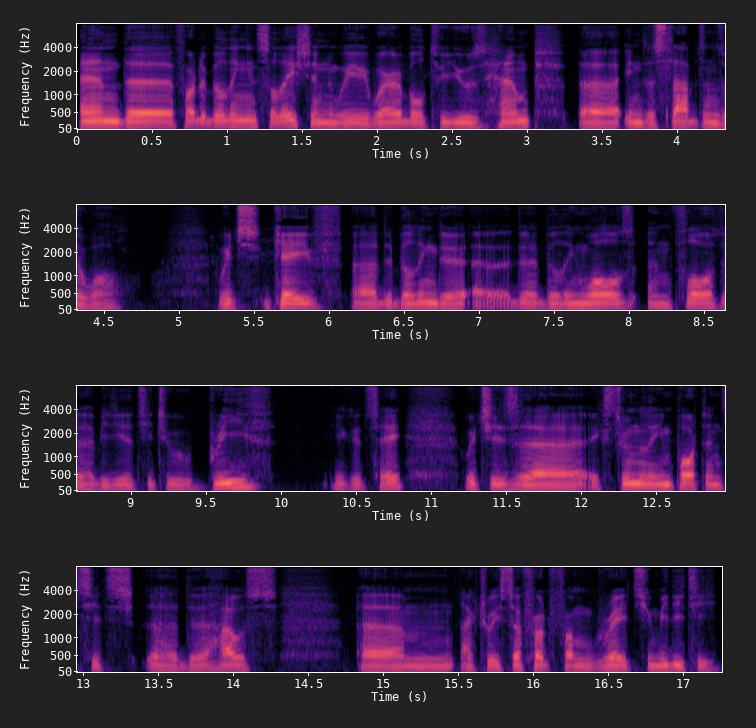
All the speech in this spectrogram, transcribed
And uh, for the building insulation, we were able to use hemp uh, in the slabs on the wall, which gave uh, the building the, uh, the building walls and floors the ability to breathe, you could say, which is uh, extremely important since the house um, actually suffered from great humidity.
